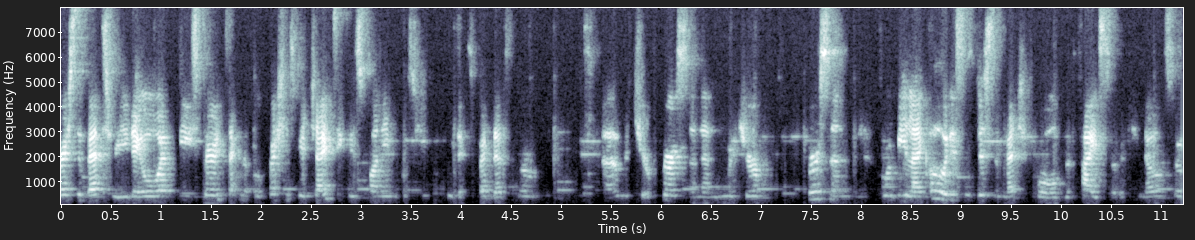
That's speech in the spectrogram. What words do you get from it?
where's the battery? They all have these very technical questions, which I think is funny because you would expect that from a mature person and mature person would be like, oh, this is just a magical device, sort of, you know. So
